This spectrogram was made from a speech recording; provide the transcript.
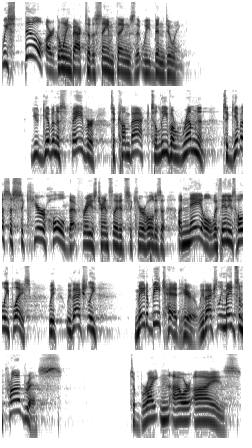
We still are going back to the same things that we'd been doing. You'd given us favor to come back, to leave a remnant to give us a secure hold. That phrase translated secure hold is a, a nail within his holy place. We, we've actually made a beachhead here, we've actually made some progress to brighten our eyes,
